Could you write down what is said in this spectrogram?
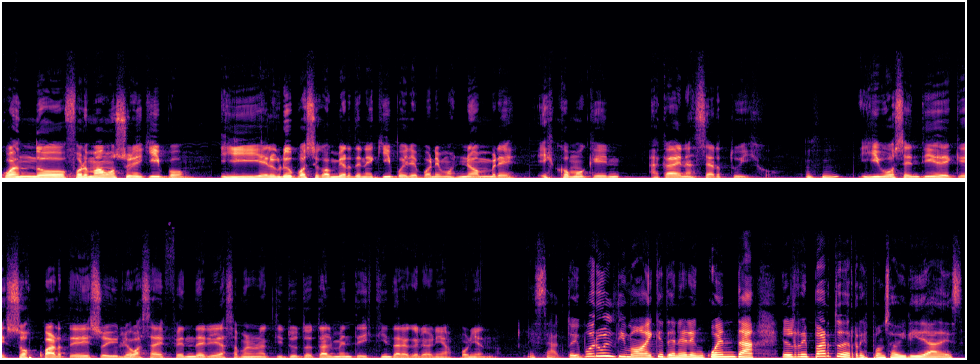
cuando formamos un equipo y el grupo se convierte en equipo y le ponemos nombre, es como que acaba de nacer tu hijo. Y vos sentís de que sos parte de eso y lo vas a defender y le vas a poner una actitud totalmente distinta a la que le venías poniendo. Exacto. Y por último, hay que tener en cuenta el reparto de responsabilidades.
